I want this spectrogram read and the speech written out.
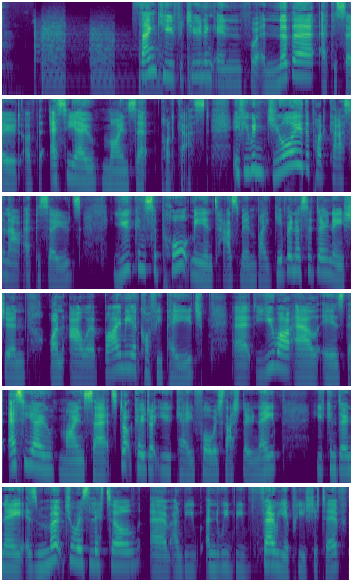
Thank you for tuning in for another episode of the SEO Mindset Podcast. If you enjoy the podcast and our episodes, you can support me in Tazmin by giving us a donation on our Buy Me a Coffee page. Uh, the URL is the SEOmindset.co.uk forward slash donate. You can donate as much or as little, um, and be and we'd be very appreciative.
